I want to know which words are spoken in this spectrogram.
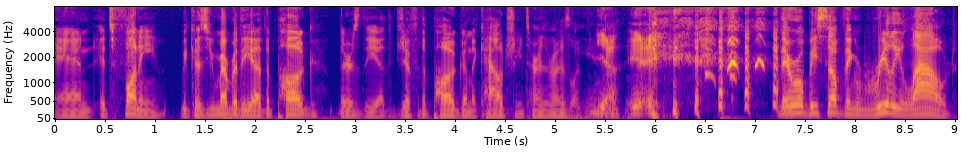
And it's funny because you remember the uh, the pug. There's the uh, the gif of the pug on the couch, and he turns around. He's like, Yeah. yeah. There will be something really loud,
